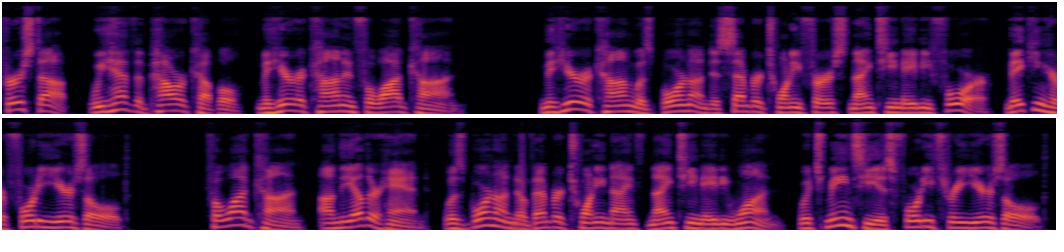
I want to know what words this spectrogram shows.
First up, we have the power couple, Mahira Khan and Fawad Khan. Mahira Khan was born on December 21, 1984, making her 40 years old. Fawad Khan, on the other hand, was born on November 29, 1981, which means he is 43 years old.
